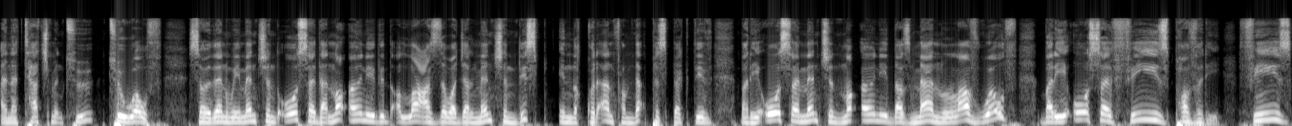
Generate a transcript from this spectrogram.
and attachment to to wealth. So then we mentioned also that not only did Allah Azza wa Jal mention this in the Quran from that perspective, but He also mentioned not only does man love wealth, but he also fears poverty. Fears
